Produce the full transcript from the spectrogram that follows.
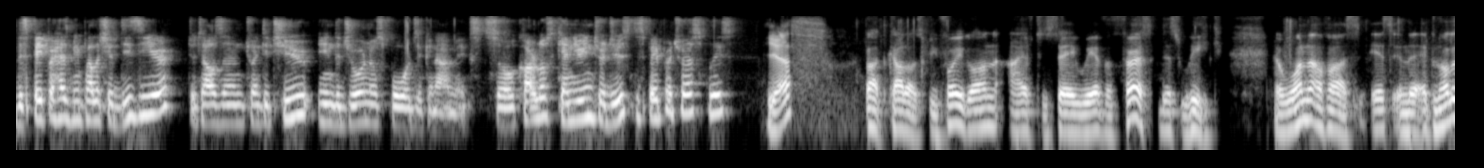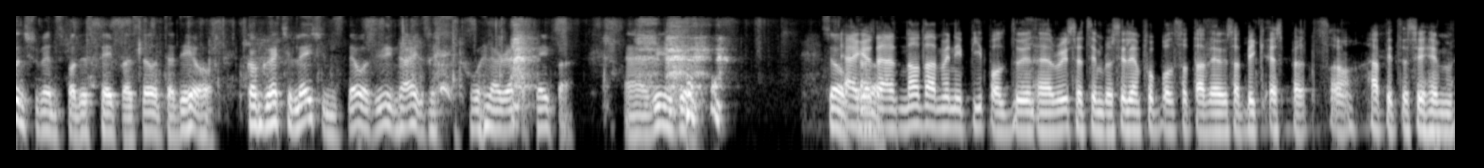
This paper has been published this year, 2022, in the journal Sports Economics. So, Carlos, can you introduce this paper to us, please? Yes. But, Carlos, before you go on, I have to say we have a first this week. Now, one of us is in the acknowledgements for this paper. So, Thadeu, congratulations. That was really nice when I read the paper. Uh, really good. So yeah, I guess there are not that many people doing uh, research in Brazilian football, so Thadeu is a big expert. So happy to see him.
